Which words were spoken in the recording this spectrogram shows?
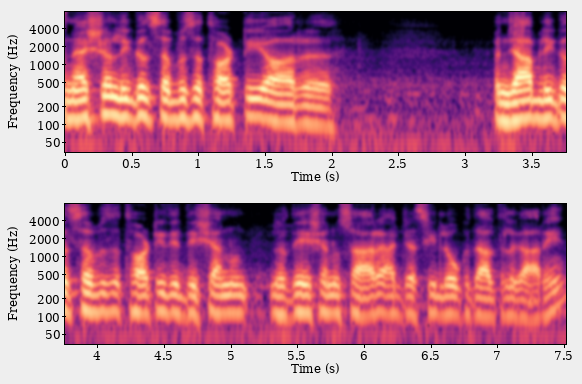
ਨੈਸ਼ਨਲ ਲੀਗਲ ਸਰਵਿਸ ਅਥਾਰਟੀ ਔਰ ਪੰਜਾਬ ਲੀਗਲ ਸਰਵਿਸ ਅਥਾਰਟੀ ਦੇ ਦਿਸ਼ਾ ਨੂੰ, ਨਿਰਦੇਸ਼ ਅਨੁਸਾਰ ਅੱਜ ਅਸੀਂ ਲੋਕ ਅਦਾਲਤ ਲਗਾ ਰਹੇ ਹਾਂ।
